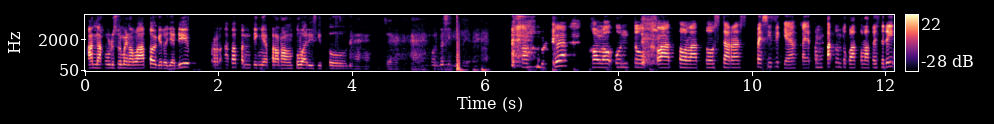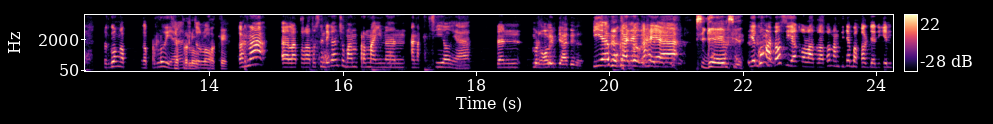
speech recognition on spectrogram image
anak lu disuruh main lato gitu. Jadi per- apa pentingnya peran orang tua di situ. Gitu. Menurut gue sih gitu ya. Kalau menurut gue kalau untuk lato-lato secara spesifik ya kayak tempat untuk lato-lato sendiri menurut gue nggak nggak perlu ya Nggak perlu gitu loh. oke. Karena eh, lato-lato sendiri kan cuma permainan anak kecil ya. Dan menurut gue Olimpiade. dia bukan yang kayak si games gitu. Ya gue nggak tahu sih ya kalau lato-lato nantinya bakal jadiin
